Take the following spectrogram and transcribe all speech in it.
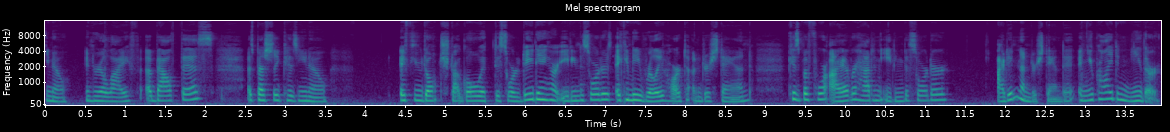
you know, in real life about this, especially because, you know, if you don't struggle with disordered eating or eating disorders, it can be really hard to understand. Because before I ever had an eating disorder, I didn't understand it, and you probably didn't either.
